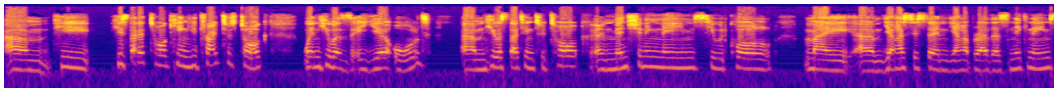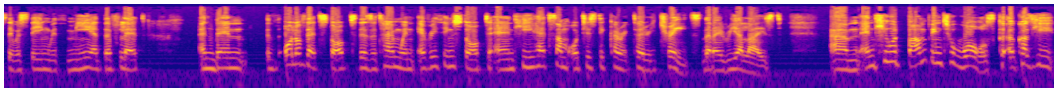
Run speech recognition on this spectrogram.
Um, he he started talking. He tried to talk when he was a year old. Um, he was starting to talk and mentioning names. He would call my um, younger sister and younger brothers nicknames. They were staying with me at the flat, and then all of that stopped. There's a time when everything stopped, and he had some autistic character traits that I realized. Um, and he would bump into walls because he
